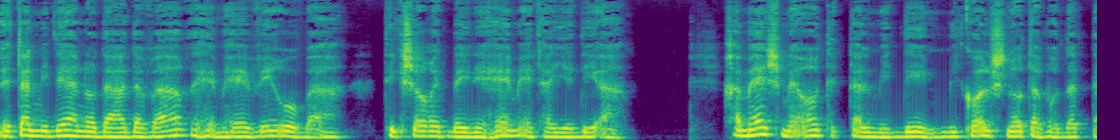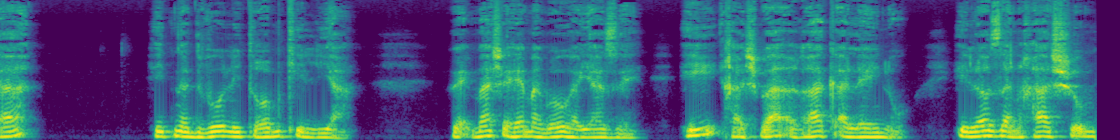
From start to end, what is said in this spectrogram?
לתלמידיה נודע הדבר והם העבירו בתקשורת ביניהם את הידיעה. חמש מאות תלמידים מכל שנות עבודתה התנדבו לתרום כליה. ומה שהם אמרו היה זה, היא חשבה רק עלינו, היא לא זנחה שום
